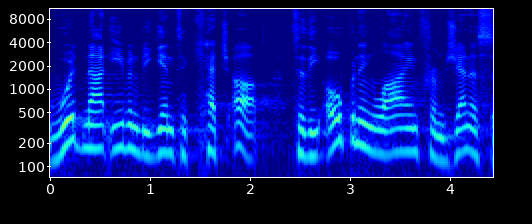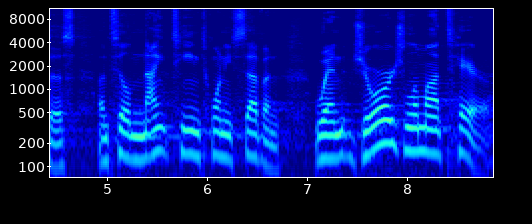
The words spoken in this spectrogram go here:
would not even begin to catch up to the opening line from Genesis until 1927, when Georges Lemaitre,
